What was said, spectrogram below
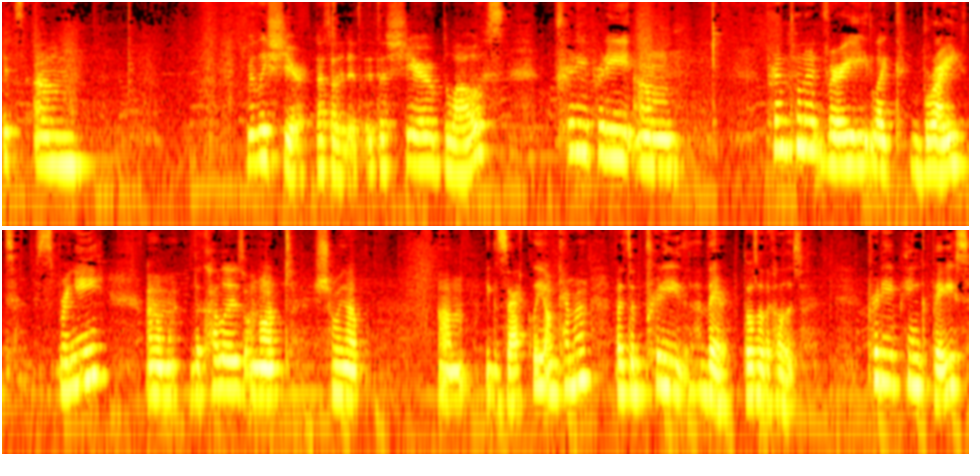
It's um really sheer, that's what it is. It's a sheer blouse. Pretty, pretty um print on it, very like bright, springy. Um, the colors are not showing up um, exactly on camera, but it's a pretty, there, those are the colors. Pretty pink base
